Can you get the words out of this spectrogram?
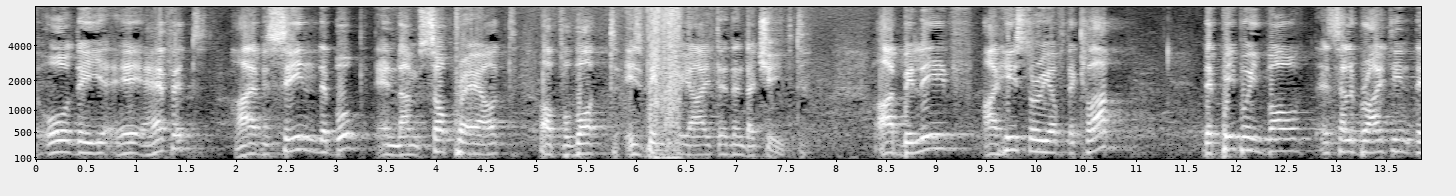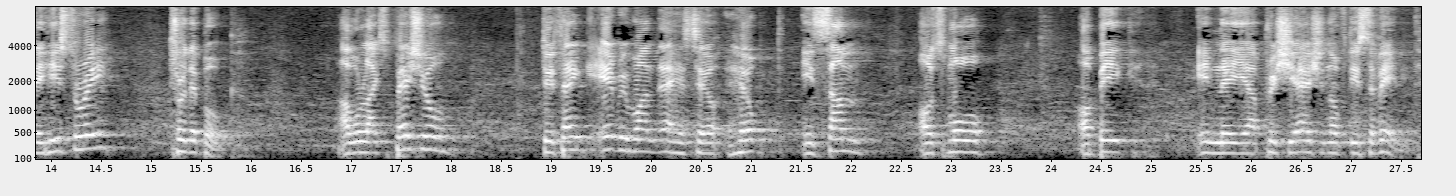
all the uh, effort. I have seen the book and I'm so proud of what is being created and achieved. I believe a history of the club, the people involved in celebrating the history through the book. I would like special to thank everyone that has helped in some or small or big in the appreciation of this event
